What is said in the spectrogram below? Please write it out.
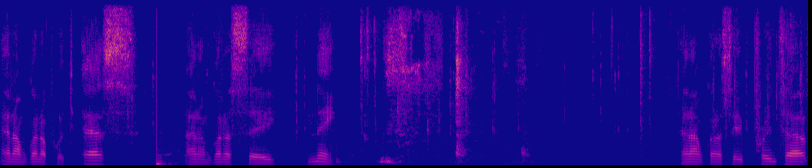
and I'm going to put S and I'm going to say name and I'm going to say printf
